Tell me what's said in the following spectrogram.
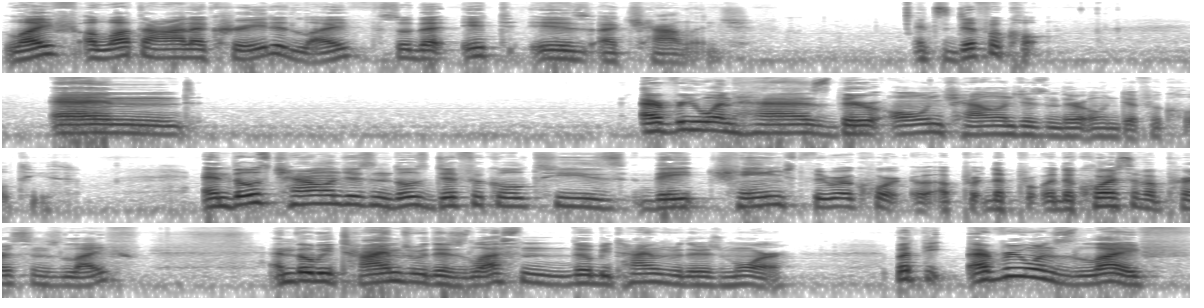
Life, Allah Ta'ala created life so that it is a challenge. It's difficult. And everyone has their own challenges and their own difficulties. And those challenges and those difficulties, they change through a cor- a, the, the course of a person's life and there'll be times where there's less and there'll be times where there's more. But the, everyone's life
